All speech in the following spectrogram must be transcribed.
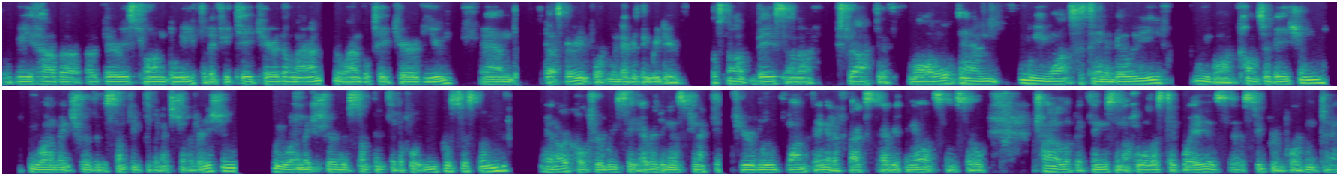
we have a, a, very strong belief that if you take care of the land, the land will take care of you. And that's very important in everything we do. It's not based on a extractive model. And we want sustainability. We want conservation. We want to make sure there's something for the next generation. We want to make sure there's something for the whole ecosystem. In our culture, we say everything is connected. If you remove one thing, it affects everything else. And so trying to look at things in a holistic way is, is super important. And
